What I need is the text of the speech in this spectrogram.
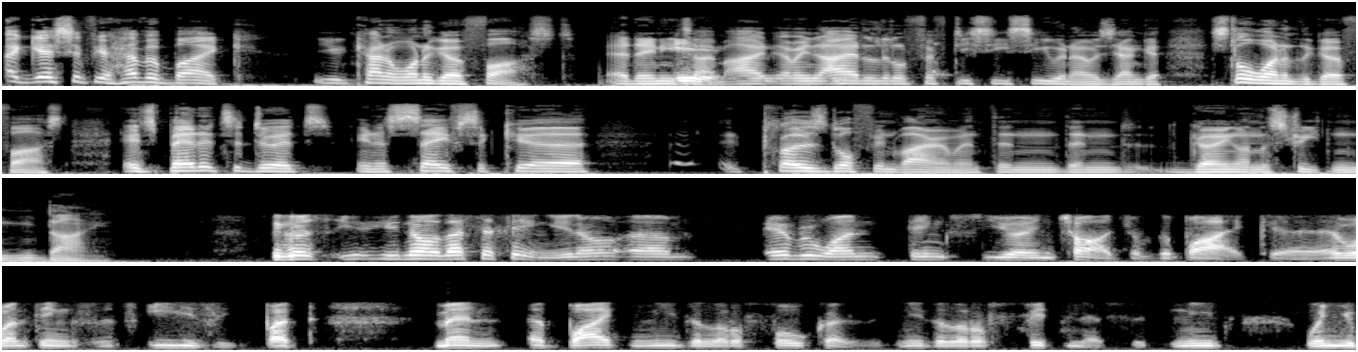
I guess if you have a bike, you kind of want to go fast at any Yeah. time. I, I mean, I had a little 50cc when I was younger. Still wanted to go fast. It's better to do it in a safe, secure, closed off environment than than going on the street and dying. because you, you know that's the thing you know um everyone thinks you're in charge of the bike uh, everyone thinks it's easy but man a bike needs a lot of focus it needs a lot of fitness it needs when you're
